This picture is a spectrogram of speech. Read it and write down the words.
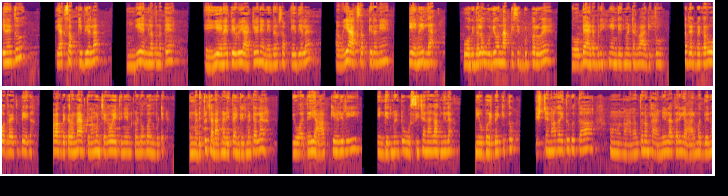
ಏನಾಯ್ತು? ಯಾಕೆ ಸಪ್ಕಿದ್ಯಲ್ಲ ಏನಿಲ್ಲ ಕಣತ್ತೆ. ಏ, ಏನಾಯ್ತು ಹೇಳು, ಯಾಕೆ ನೆನ್ನೆದ ಸಪ್ಕೆ ಇದೆಯಲ್ಲ ಅವ ಯಾಕೆ ಸಪ್ಕಿರನೆ ಏನೂ ಇಲ್ಲ. ಹೋಗಿದ್ದಲ್ಲ ಊರಿಗೆ ಒಂದು ನಾಲ್ಕು ದಿವಸ ಬರುವೆ. ಓ ಬೇಡ ಬಿಡಿ, ಎಂಗೇಜ್ಮೆಂಟ್ ಅಲ್ವಾ ಆಗಿತ್ತು. ಅದ್ರಾಗ ಬೇಕಾದ್ರೂ ಹೋದ್ರಾಯ್ತು ಬೇಗ. ಅವಾಗ ಬೇಕಾದ್ರೆ ನಾಲ್ಕು ದಿನ ಮುಂಚೆಗೆ ಹೋಯ್ತೀನಿ ಅನ್ಕೊಂಡು ಬಂದ್ಬಿಟ್ಟೆ. ಹೆಂಗೆ ನಡೀತು? ಚೆನ್ನಾಗಿ ನಡೀತಾ ಎಂಗೇಜ್ಮೆಂಟ್ ಅಲ್ಲ ಇವತ್ತೆ ಯಾಕೆ ಕೇಳಿರಿ? ಎಂಗೇಜ್ಮೆಂಟು ಒಸಿ ಚೆನ್ನಾಗಿ ಆಗ್ಲಿಲ್ಲ. ನೀವು ಬರಬೇಕಿತ್ತು. ಎಷ್ಟು ಚೆನ್ನಾಗಾಯ್ತು ಗೊತ್ತಾ? ನಾನಂತೂ ನಮ್ಮ ಫ್ಯಾಮಿಲಿ ಆ ಥರ ಯಾರ ಮದುವೆನೂ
